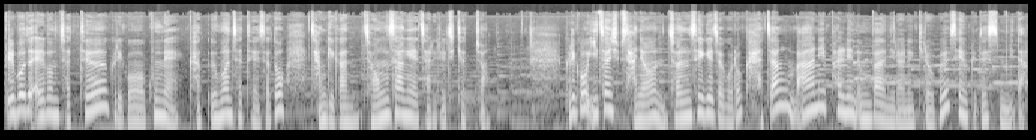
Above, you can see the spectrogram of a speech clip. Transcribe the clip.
빌보드 앨범 차트 그리고 국내 각 음원 차트에서도 장기간 정상의 자리를 지켰죠. 그리고 2014년 전 세계적으로 가장 많이 팔린 음반이라는 기록을 세우기도 했습니다.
